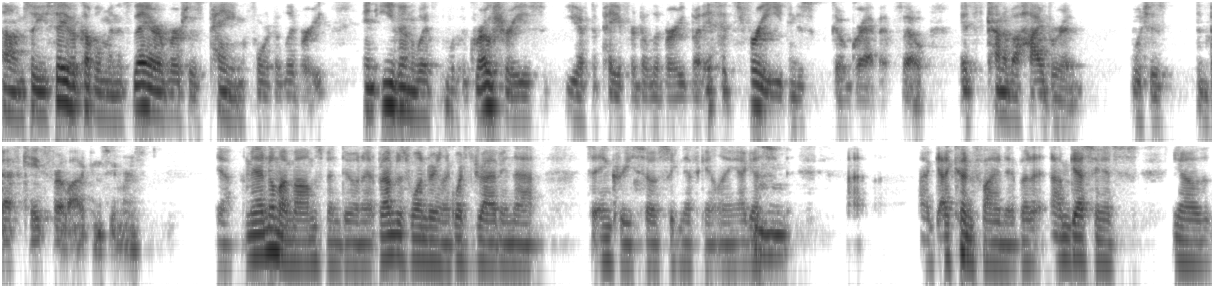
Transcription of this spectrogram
Um, so you save a couple minutes there versus paying for delivery and even with with groceries you have to pay for delivery but if it's free you can just go grab it so it's kind of a hybrid which is the best case for a lot of consumers Yeah, I mean, I know my mom's been doing it, but I'm just wondering, like, what's driving that to increase so significantly? I guess Mhm. I, I, I couldn't find it, but I'm guessing it's you know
